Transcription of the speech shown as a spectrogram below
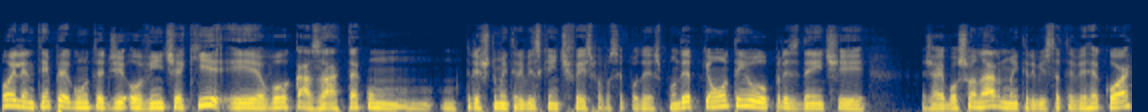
Oi, Helene, tem pergunta de ouvinte aqui e eu vou casar até com um trecho de uma entrevista que a gente fez para você poder responder, porque ontem o presidente Jair Bolsonaro, numa entrevista à TV Record,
